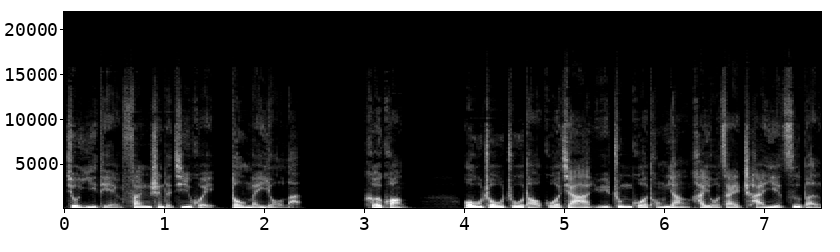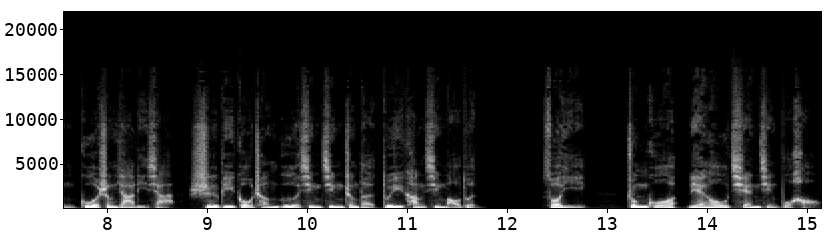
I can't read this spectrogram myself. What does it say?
就一点翻身的机会都没有了。何况，欧洲主导国家与中国同样还有在产业资本过剩压力下势必构成恶性竞争的对抗性矛盾。所以，中国联欧前景不好。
